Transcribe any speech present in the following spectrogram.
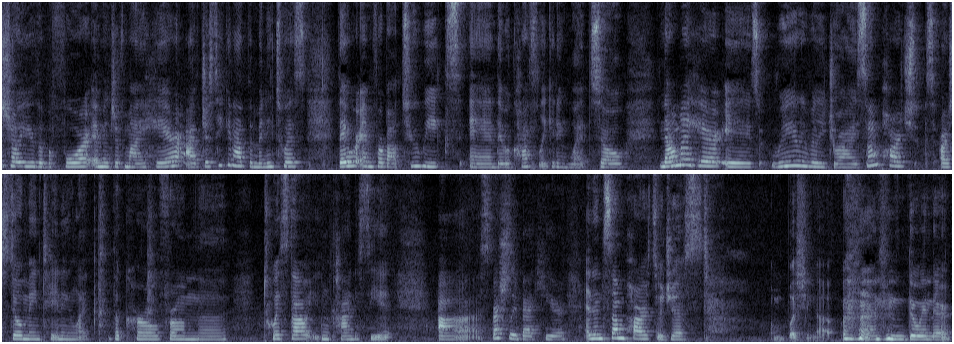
show you the before image of my hair. I've just taken out the mini twists. They were in for about two weeks and they were constantly getting wet. So now my hair is really, really dry. Some parts are still maintaining like the curl from the twist out. You can kind of see it, uh, especially back here. And then some parts are just bushing up and doing their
